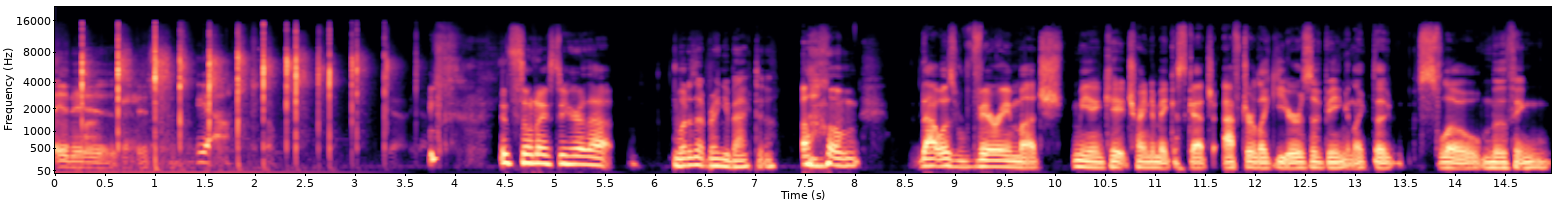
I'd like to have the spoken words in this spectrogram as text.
it is. It's. Yeah. It's so nice to hear that. What does that bring you back to? Um, that was very much me and Kate trying to make a sketch after like years of being in like the slow moving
